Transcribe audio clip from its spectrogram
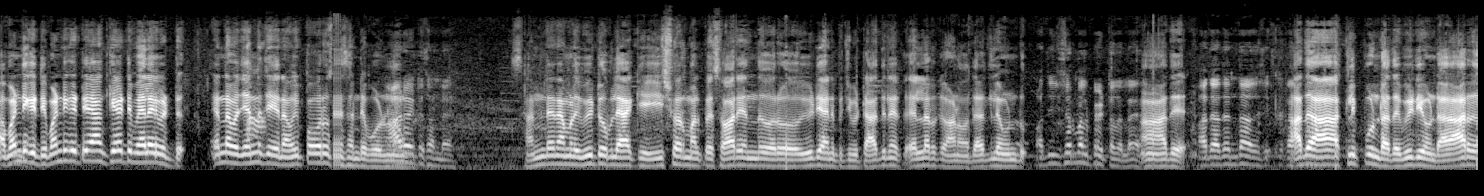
ആ വണ്ടി കിട്ടി വണ്ടി കിട്ടി ഞാൻ കേട്ട് മേലെ വിട്ട്. എന്നാ എന്നെ ചെയ്യണം ഇപ്പോൾ ഒരു സൺഡേ പോകണം സൺഡേ നമ്മൾ യൂട്യൂബിലാക്കി ഈശ്വർ മൽപേ സോറി എന്ന് ഒരു വീഡിയോ അനുപ്പിച്ച് വിട്ടു. അതിന് എല്ലാവർക്കും കാണും അത് അതിലുണ്ട് അത് ഈശ്വർ മൽപ്പ ആ അതെ. അത് ആ ക്ലിപ്പ് ഉണ്ട് അത് വീഡിയോ ഉണ്ട്. ആറ്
